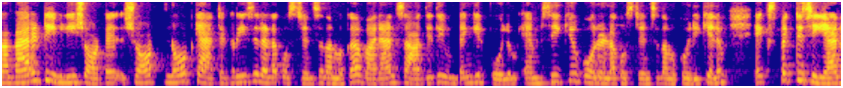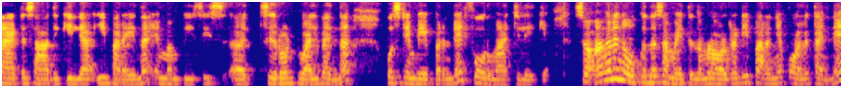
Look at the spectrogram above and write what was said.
കമ്പാരിറ്റീവ്ലി ഷോർട്ട് ഷോർട്ട് നോട്ട് കാറ്റഗറീസിലുള്ള ക്വസ്റ്റ്യൻസ് നമുക്ക് വരാൻ സാധ്യതയുണ്ടെങ്കിൽ പോലും എം സി ക്യു പോലുള്ള ക്വസ്റ്റ്യൻസ് നമുക്ക് ഒരിക്കലും എക്സ്പെക്ട് ചെയ്യാനായിട്ട് സാധിക്കില്ല ഈ പറയുന്ന M M P C zero twelve എന്ന ക്വസ്റ്റ്യൻ പേപ്പറിന്റെ ഫോർമാറ്റിലേക്ക് സോ അങ്ങനെ നോക്കുന്ന സമയത്ത് നമ്മൾ ഓൾറെഡി പറഞ്ഞ പോലെ തന്നെ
